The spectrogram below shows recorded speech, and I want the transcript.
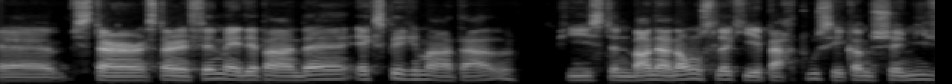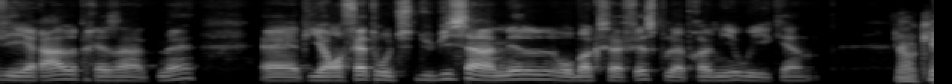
Euh, c'est un, c'est un film indépendant expérimental. Puis c'est une bande-annonce qui est partout. C'est comme semi-viral présentement. Euh, puis ils ont fait au-dessus de 800 000 au box-office pour le premier week-end. OK.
